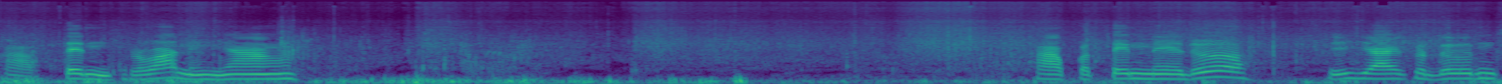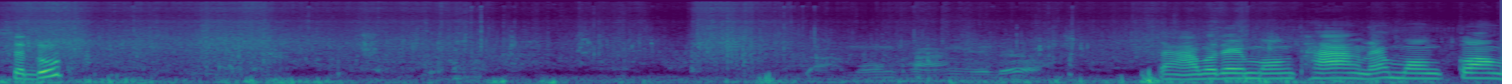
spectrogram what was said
ขาบเต้นเพราะว่าในยางขาบก็เต้นแน่เด้อยายก็เดินสะดุดจะมองทางเลยเด้อตาบ่ได้มองทางแล้วมองกล้อง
